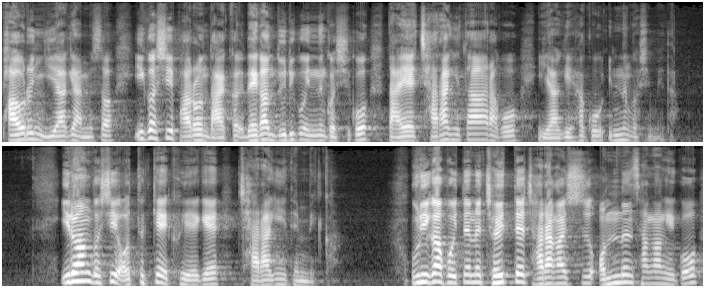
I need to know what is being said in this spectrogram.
바울은 이야기하면서 이것이 바로 내가 누리고 있는 것이고 나의 자랑이다라고 이야기하고 있는 것입니다. 이러한 것이 어떻게 그에게 자랑이 됩니까? 우리가 볼 때는 절대 자랑할 수 없는 상황이고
